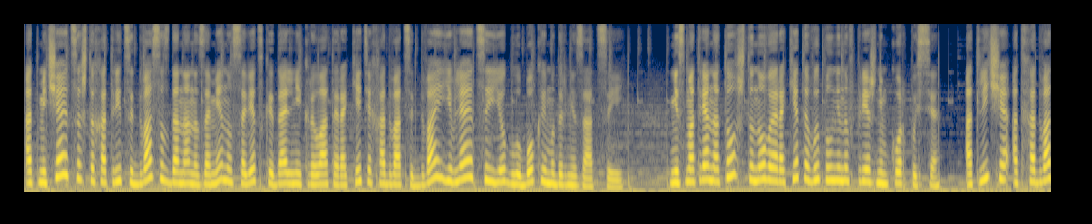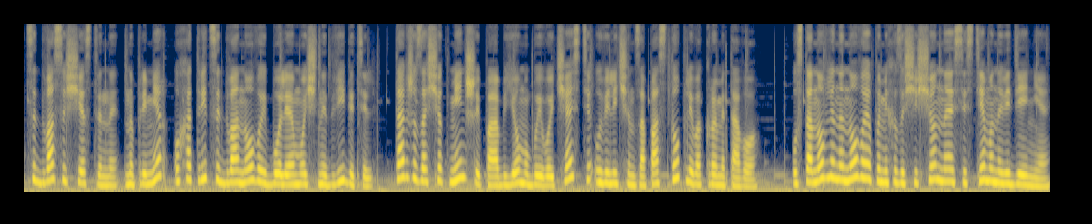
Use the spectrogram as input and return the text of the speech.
Отмечается, что Х-32 создана на замену советской дальней крылатой ракете Х-22 и является ее глубокой модернизацией. Несмотря на то, что новая ракета выполнена в прежнем корпусе, отличия от Х-22 существенны, например, у Х-32 новый более мощный двигатель, также за счет меньшей по объему боевой части увеличен запас топлива кроме того. Установлена новая помехозащищенная система наведения,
